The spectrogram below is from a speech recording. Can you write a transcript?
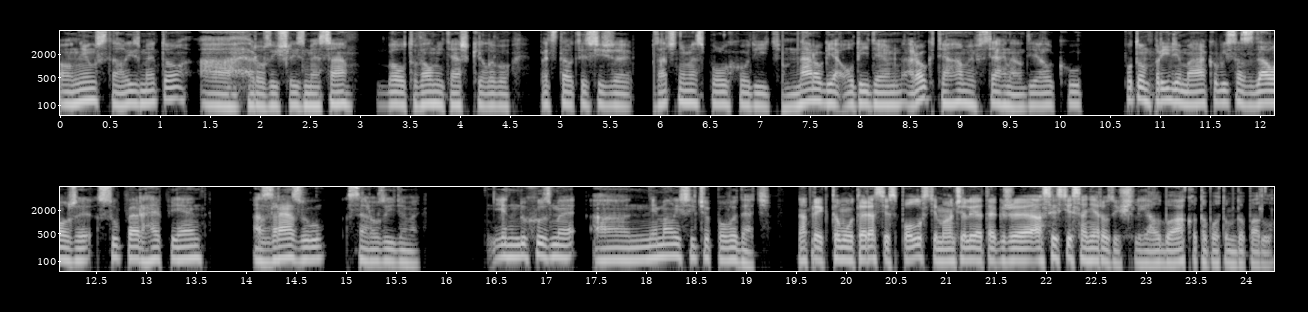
Neustali sme to a rozišli sme sa. Bolo to veľmi ťažké, lebo predstavte si, že začneme spolu chodiť, na rok ja odídem, rok ťaháme vzťah na diálku, potom príde ma, ako by sa zdalo, že super happy end a zrazu sa rozídeme. Jednoducho sme a nemali si čo povedať. Napriek tomu teraz ste spolu, ste manželia, takže asi ste sa nerozišli, alebo ako to potom dopadlo?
